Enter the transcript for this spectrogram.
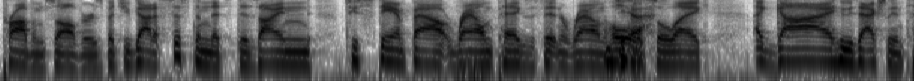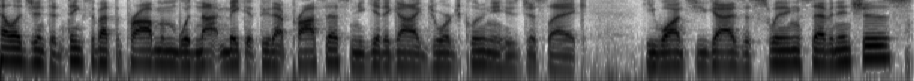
problem solvers. But you've got a system that's designed to stamp out round pegs that fit in a round hole. Yeah. So like. A guy who's actually intelligent and thinks about the problem would not make it through that process, and you get a guy like George Clooney who's just like, he wants you guys to swing seven inches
